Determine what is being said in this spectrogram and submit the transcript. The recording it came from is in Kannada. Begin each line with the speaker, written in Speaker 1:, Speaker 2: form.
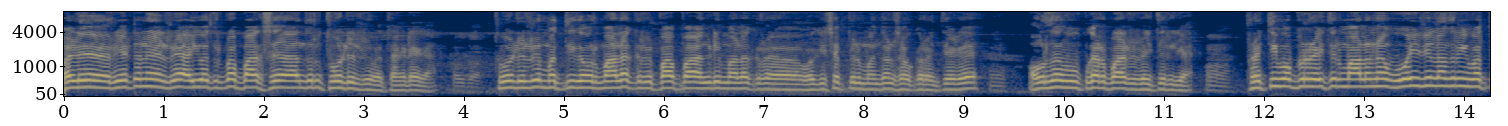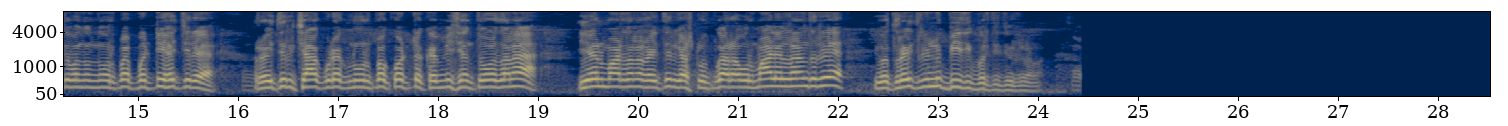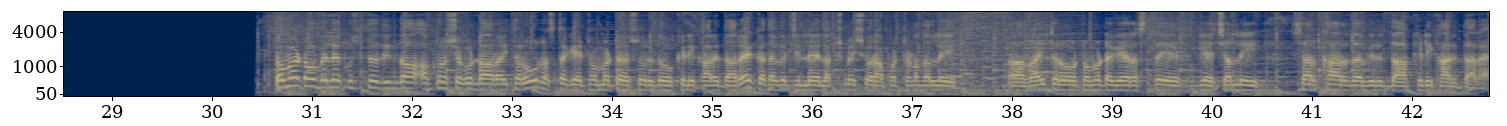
Speaker 1: ಹೊಳ್ಳಿ ರೇಟನೇ ರೀ ಐವತ್ತು ರೂಪಾಯಿ ಬಾಕ್ಸ್ ಅಂದರೂ ತೊಗೊಂಡಿಲ್ಲ ರೀ ಇವತ್ತು ಅಂಗಡ್ಯಾಗ.
Speaker 2: ಹೌದಾ?
Speaker 1: ರೀ ಮತ್ತೀಗ ಅವ್ರ ಮಾಲಕ್ರು ಪಾಪ ಅಂಗಡಿ ಮಾಲಕ್ರ ಹೊಗೆ ಸೊಪ್ಪಿನ ಮಂದಣ್ಣ ಸಾವ್ಕಾರ ಅಂತೇಳಿ ಅವ್ರದ್ದು ಉಪಕಾರ ಬಾಡ್ರಿ ರೈತರಿಗೆ.
Speaker 2: ಪ್ರತಿ
Speaker 1: ಪ್ರತಿಯೊಬ್ಬರು ರೈತರ ಮಾಲನ ಒಯ್ಲಿಲ್ಲ ಅಂದ್ರೆ ಇವತ್ತು ಒಂದೊಂದು ನೂರು ರೂಪಾಯಿ ಪಟ್ಟಿ ಹಚ್ಚಿರಿ. ರೈತರಿಗೆ ಚಹಾ ಕುಡಿಯೋಕೆ ನೂರು ರೂಪಾಯಿ ಕೊಟ್ಟು ಕಮಿಷನ್ ತೊಳ್ದಾನ ಏನು ಮಾಡ್ದಾನ ರೈತರಿಗೆ ಅಷ್ಟು ಉಪಕಾರ ಅವ್ರು ಮಾಡಿಲ್ಲ ಅಂದ್ರೆ ಇವತ್ತು ರೈತರು ಇನ್ನೂ ಬೀದಿಗೆ ಬರ್ತಿದ್ದೀವಿ ರೀ ನಾವು.
Speaker 3: ಟೊಮೆಟೊ ಬೆಲೆ ಕುಸಿತದಿಂದ ಆಕ್ರೋಶಗೊಂಡ ರೈತರು, ರಸ್ತೆಗೆ ಟೊಮೆಟೊ ಸುರಿದು ಕಿಡಿಕಾರಿದ್ದಾರೆ. ಗದಗ ಜಿಲ್ಲೆ ಲಕ್ಷ್ಮೇಶ್ವರ ಪಟ್ಟಣದಲ್ಲಿ ರೈತರು ಟೊಮೆಟೊಗೆ ರಸ್ತೆಗೆ ಚೆಲ್ಲಿ ಸರ್ಕಾರದ ವಿರುದ್ಧ ಕಿಡಿಕಾರಿದ್ದಾರೆ.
